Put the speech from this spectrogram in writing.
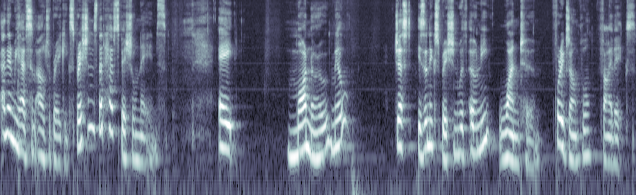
And then we have some algebraic expressions that have special names. A monomial just is an expression with only one term, for example, 5x.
